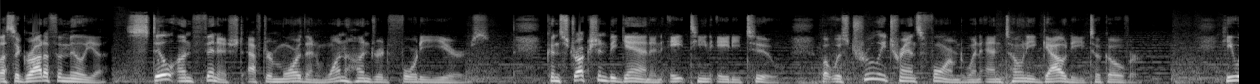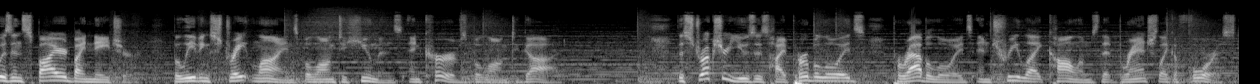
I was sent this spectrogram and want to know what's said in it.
La Sagrada Familia, still unfinished after more than 140 years. Construction began in 1882, but was truly transformed when Antoni Gaudi took over. He was inspired by nature, believing straight lines belong to humans and curves belong to God. The structure uses hyperboloids, paraboloids, and tree-like columns that branch like a forest.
